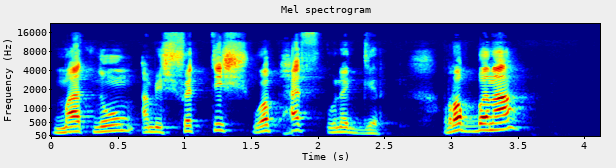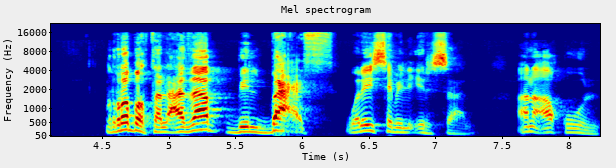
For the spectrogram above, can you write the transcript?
ما تنوم أمش فتش وابحث ونقر ربنا ربط العذاب بالبعث وليس بالإرسال. أنا أقول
